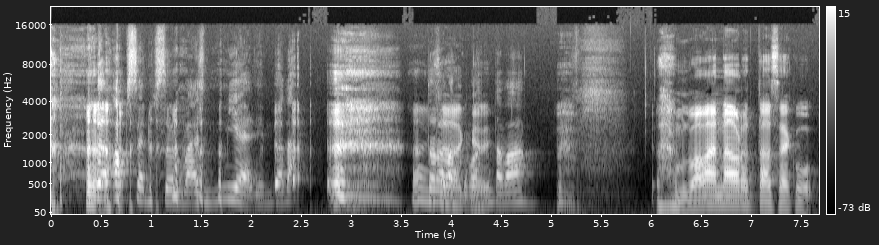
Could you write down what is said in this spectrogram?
oksennut sun, kun mä edes mietin tätä. Todella saakeli. kuvottavaa. Mutta mä vähän naurattaa se, kun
